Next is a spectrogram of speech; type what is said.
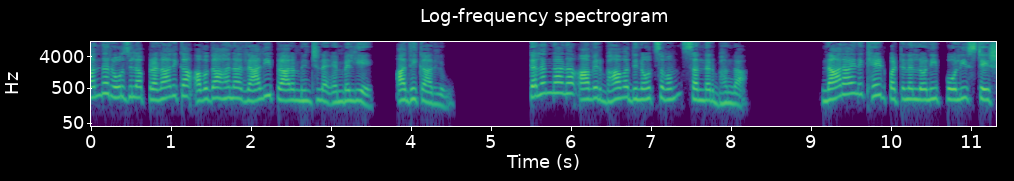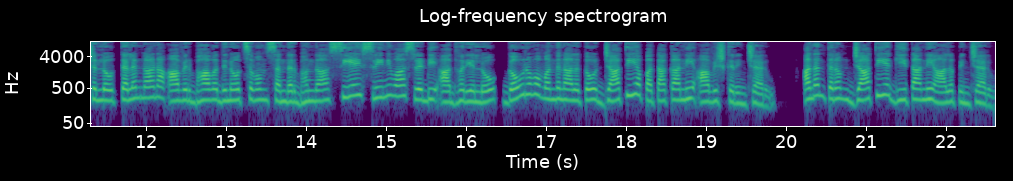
వంద రోజుల ప్రణాళిక అవగాహన ర్యాలీ ప్రారంభించిన ఎమ్మెల్యే అధికారులు. తెలంగాణ ఆవిర్భావ దినోత్సవం సందర్భంగా నారాయణఖేడ్ పట్టణంలోని పోలీస్ స్టేషన్లో తెలంగాణ ఆవిర్భావ దినోత్సవం సందర్భంగా సీఐ శ్రీనివాస్ రెడ్డి ఆధ్వర్యంలో గౌరవ వందనాలతో జాతీయ పతాకాన్ని ఆవిష్కరించారు. అనంతరం జాతీయ గీతాన్ని ఆలపించారు.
